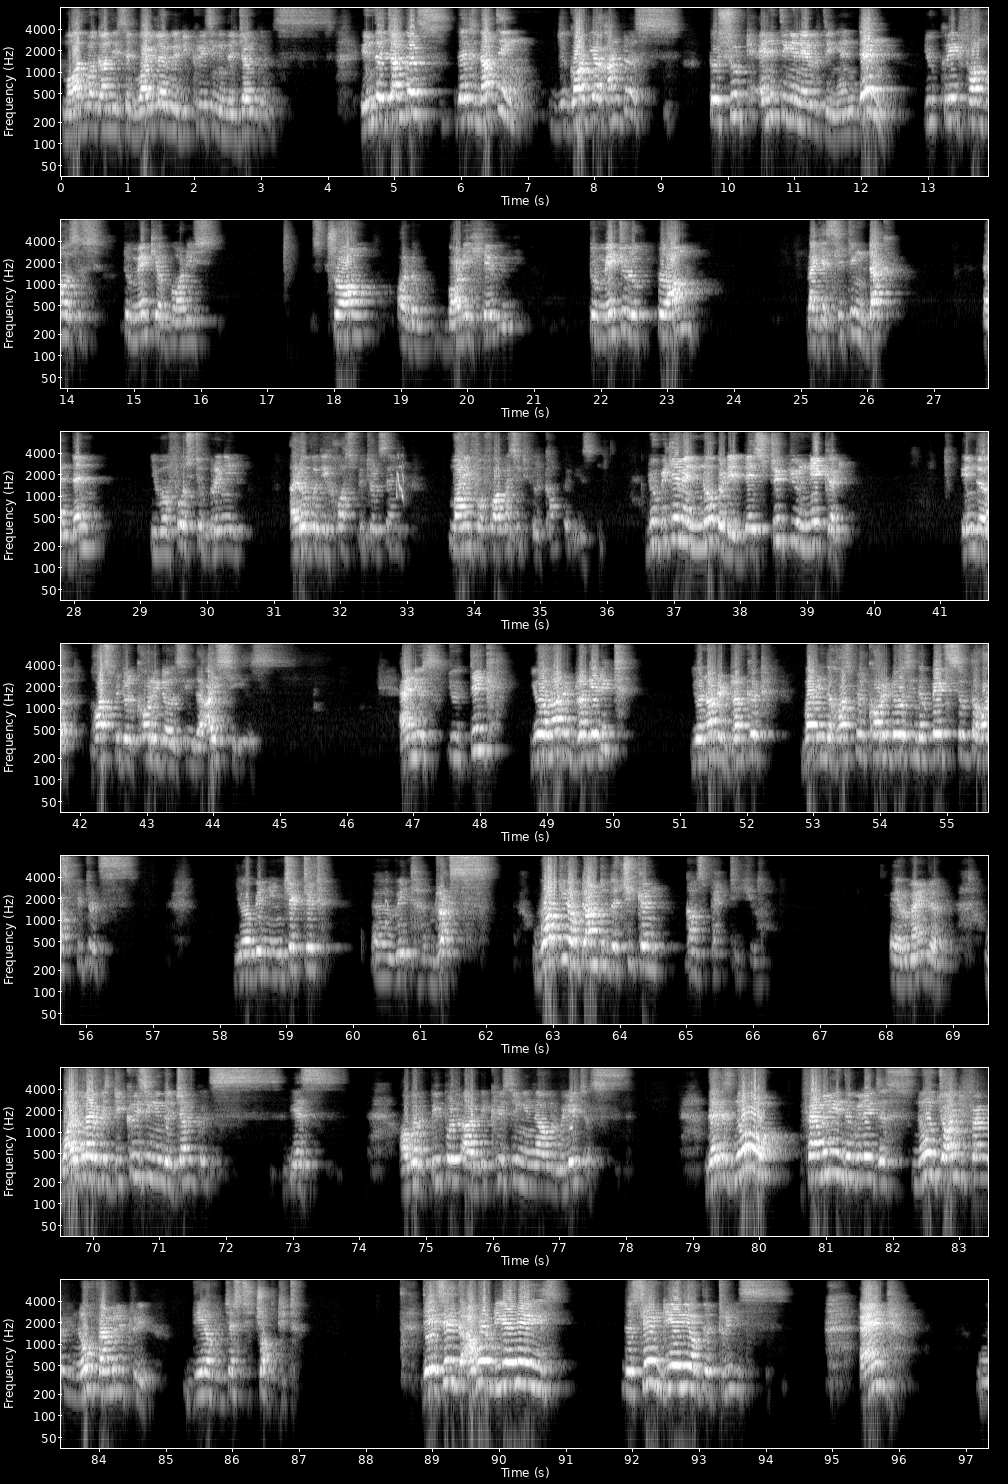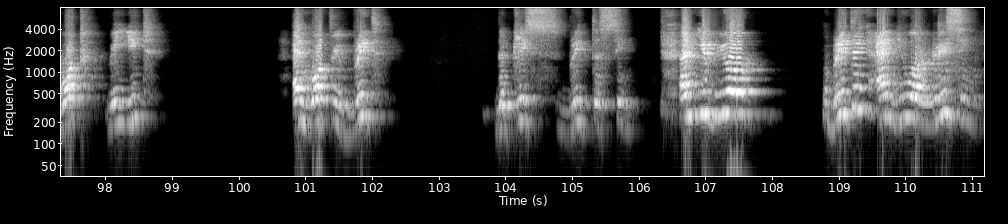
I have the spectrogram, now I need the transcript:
Mahatma Gandhi said wildlife is decreasing in the jungles. In the jungles, there is nothing. You got your hunters to shoot anything and everything, and then you create farmhouses to make your bodies strong or the body heavy, to make you look plump like a sitting duck, and then you were forced to bring in allopathy hospitals and money for pharmaceutical companies. You became a nobody. They stripped you naked in the hospital corridors, in the ICUs. And you, you think you are not a drug addict, you are not a drunkard, but in the hospital corridors, in the beds of the hospitals, you have been injected uh, with drugs. What you have done to the chicken comes back to you. A reminder wildlife is decreasing in the jungles. Yes, our people are decreasing in our villages. There is no family in the villages, no joint family, no family tree. They have just chopped it. They said our DNA is the same DNA of the trees. And what we eat and what we breathe, the trees breathe the same. And if you are breathing and you are releasing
